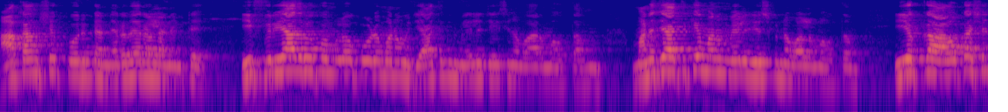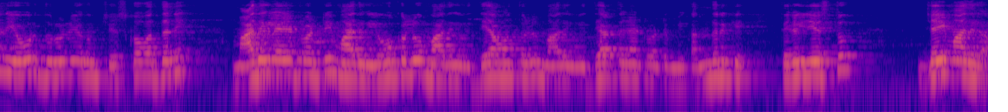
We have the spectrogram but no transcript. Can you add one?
ఆకాంక్ష కోరిక నెరవేరాలని అంటే ఈ ఫిర్యాదు రూపంలో కూడా మనం జాతికి మేలు చేసిన వారం అవుతాం. మన జాతికే మనం మేలు చేసుకున్న వాళ్ళం అవుతాం. ఈ యొక్క అవకాశాన్ని ఎవరు దుర్వినియోగం చేసుకోవద్దని మాదిగలైనటువంటి మాదిగ యువకులు మాదిగ విద్యావంతులు మాదిగ విద్యార్థులైనటువంటి మీకు అందరికీ తెలియజేస్తూ జై మాదిగా.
